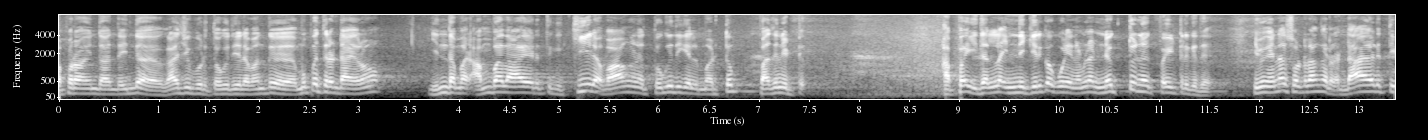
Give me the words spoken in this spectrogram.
அப்புறம் இந்த அந்த இந்த காஜிபூர் தொகுதியில் வந்து முப்பத்தி ரெண்டாயிரம் இந்த மாதிரி ஐம்பதாயிரத்துக்கு கீழே வாங்கின தொகுதிகள் மட்டும் பதினெட்டு. அப்போ இதெல்லாம் இன்றைக்கி இருக்கக்கூடிய நம்மள நெக் டு நெக் ஃபைட் இருக்குது. இவங்க என்ன சொல்கிறாங்க ரெண்டாயிரத்தி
